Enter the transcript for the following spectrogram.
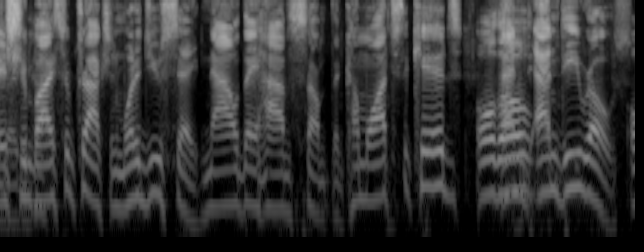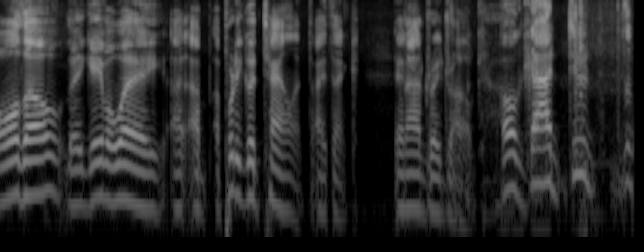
Addition baby. by subtraction. What did you say? Now they have something. Come watch the kids. Although- and, and D Rose. Although they gave away a, a, a pretty good talent, I think. and Andre oh, Drummond. Oh God, dude, the,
